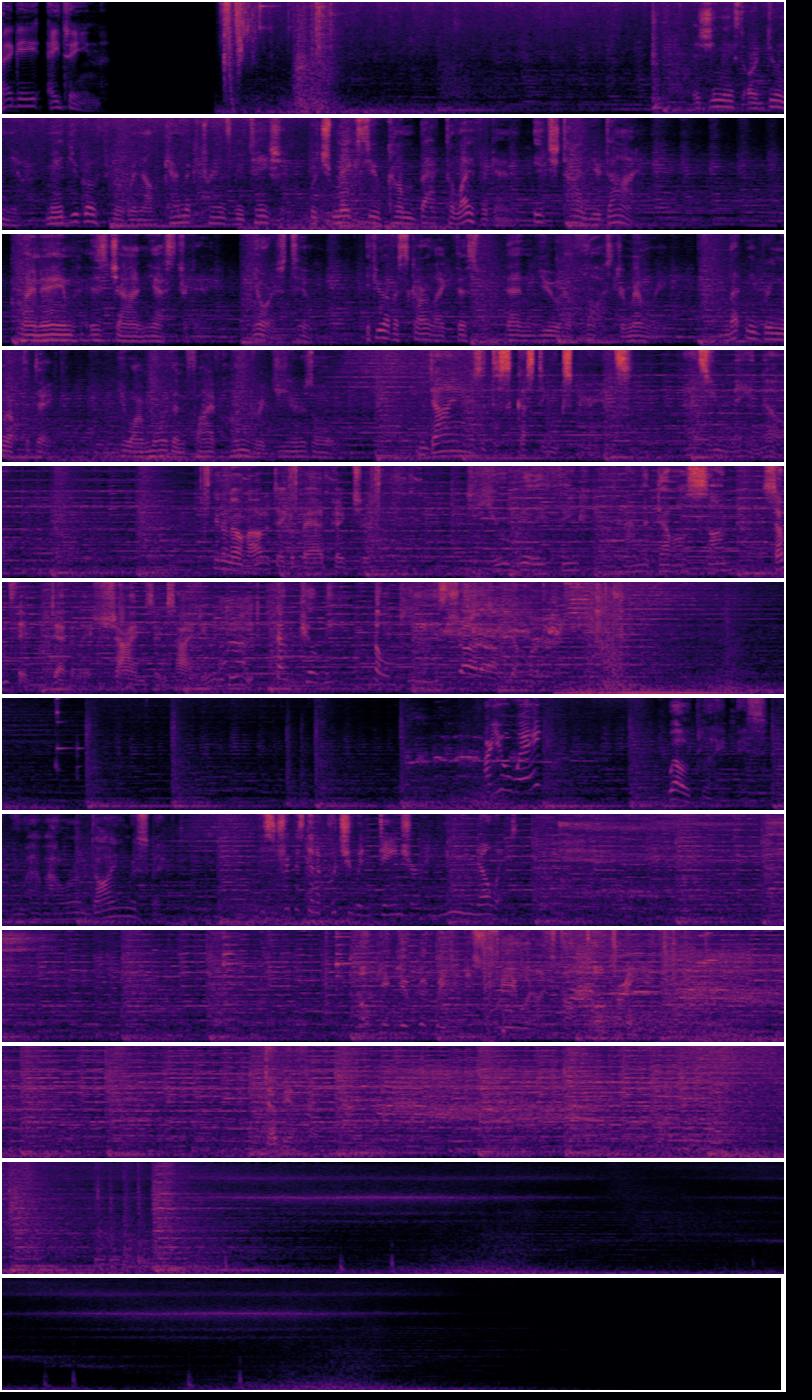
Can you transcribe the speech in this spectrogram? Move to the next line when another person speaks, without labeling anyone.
Peggy 18.
Eugenius Orduña made you go through an alchemic transmutation, which makes you come back to life again each time you die. My name is John Yesterday. Yours too. If you have a scar like this one, then you have lost your memory. Let me bring you up to date. You are more than 500 years old.
Dying is a disgusting experience, as you may know.
You don't know how to take a bad picture.
Do you really think that I'm the devil's son?
Something devilish shines inside you indeed.
Don't kill me. No, please.
Shut up, you murderers.
Are you awake?
Well played, miss. You have our undying respect.
This trip is gonna put you in danger, and you know it.
I'll give you a good reason to squeal when I start torturing you.
Don't be afraid.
